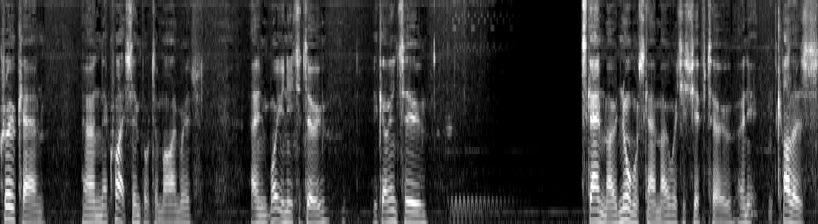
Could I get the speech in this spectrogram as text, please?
crew can. And they're quite simple to mine with. And what you need to do, you go into scan mode, normal scan mode, which is shift 2, and it colours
